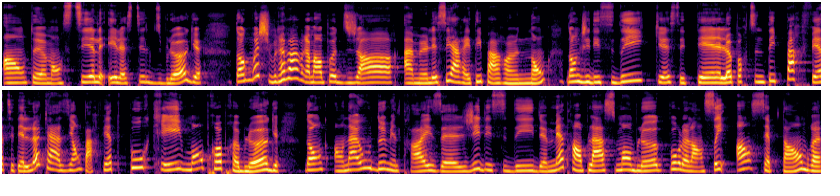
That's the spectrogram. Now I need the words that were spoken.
entre mon style et le style du blog. Donc moi, je suis vraiment, vraiment pas du genre à me laisser arrêter par un nom. Donc j'ai décidé que c'était l'opportunité parfaite, c'était l'occasion parfaite pour créer mon propre blog. Donc en août 2013, j'ai décidé de mettre en place mon blog pour le lancer en septembre.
